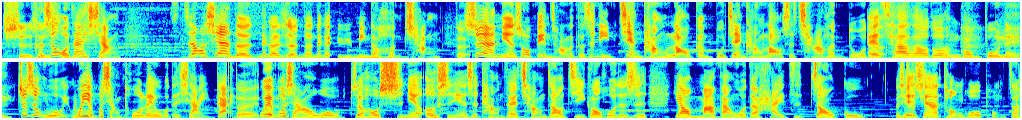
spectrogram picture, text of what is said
是，可是我在想，知道现在的那个人的那个余命都很长，对虽然年寿变长了，可是你健康老跟不健康老是差很多的。哎，差到都很恐怖呢。就是我，我也不想拖累我的下一代，对对我也不想要我最后十年、二十年是躺在长照机构，或者是要麻烦我的孩子照顾，而且现在通货膨胀，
